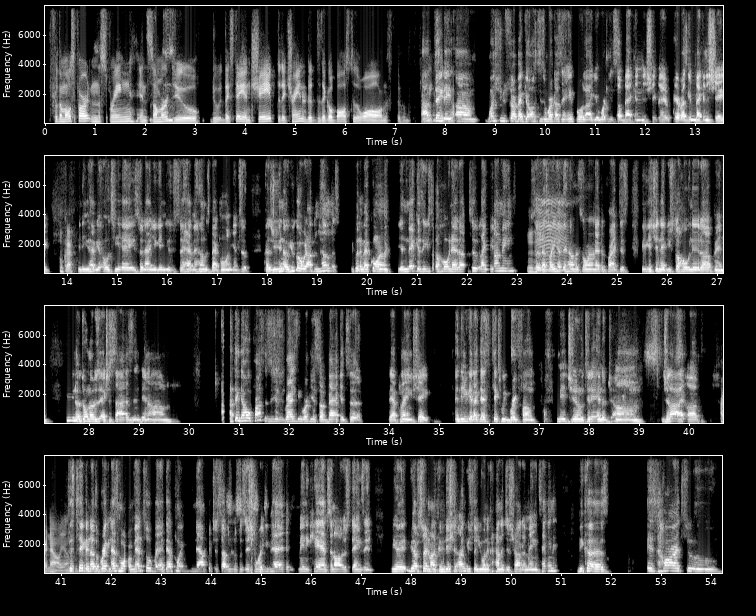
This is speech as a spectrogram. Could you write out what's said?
for the most part in the spring and summer, do do they stay in shape? Do they train or do, do they go balls to the wall? On the, the I think they up? um once you start back your off season workouts in April, like you're working yourself back into shape. Everybody's getting back into shape. okay. and then you have your OTA. So now you're getting used to having helmets back on again too. Because you know, you go without them helmets, you put them back on, your neck is used to holding that up too. Like you know what I mean? So Mhm. that's why you have the Mm. helmets on at the practice to get your neck used to holding it up and you know doing all those exercises. And then um I think the whole process is just gradually working yourself back into that playing shape. And then you get like that six week break from mid June to the end of um July of right now, yeah. just take another break. And that's more mental. But at that point, you now put yourself in a position where you had many camps and all those things, and you you have a certain amount of condition on you, so you want to kind of just try to maintain it because it's hard to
